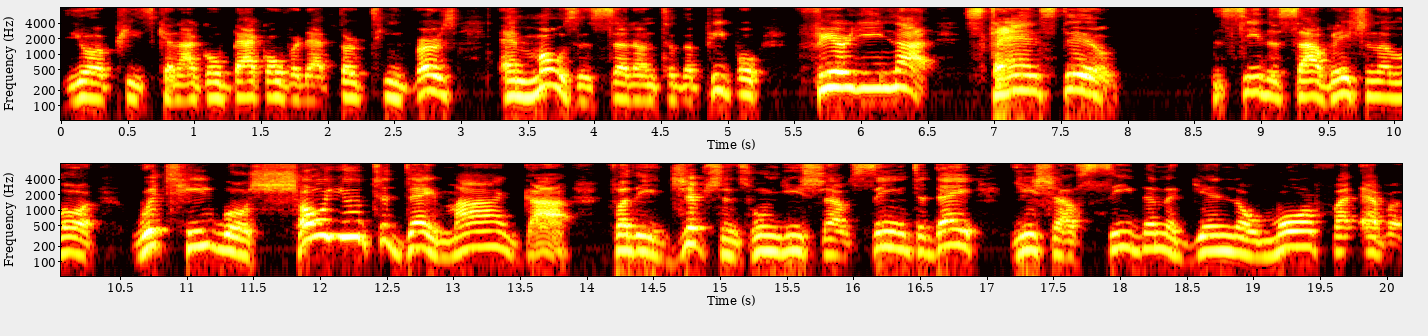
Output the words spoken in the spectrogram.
your peace. Can I go back over that 13th verse? And Moses said unto the people, Fear ye not, stand still, and see the salvation of the Lord, which he will show you today, my God. For the Egyptians whom ye shall see today, ye shall see them again no more forever.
